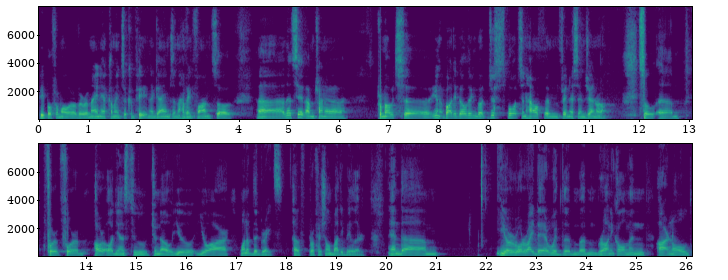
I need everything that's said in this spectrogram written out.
People from all over Romania coming to compete in the games and having fun. So uh, that's it. I'm trying to promote, uh, you know, bodybuilding, but just sports and health and fitness in general. So, um, for for our audience to to know, you you are one of the greats of professional bodybuilder, and um, you're right there with um, Ronnie Coleman, Arnold,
